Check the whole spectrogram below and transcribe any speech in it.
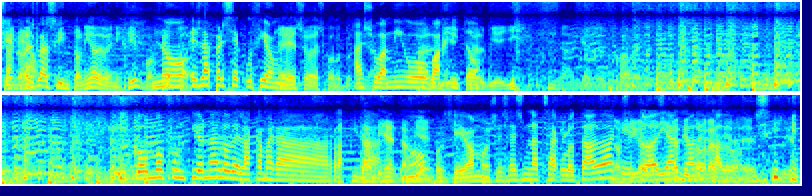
Que no es la sintonía de Benny Hill, por No, cierto. es la persecución. Eso es. Cuando, A su amigo al vie- bajito. al viellín. ¿Y cómo funciona lo de la cámara rápida? También, ¿no? también, Porque vamos, esa es una charlotada Nos que sigue- todavía no ha dejado. gracia, ¿eh? Sí.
